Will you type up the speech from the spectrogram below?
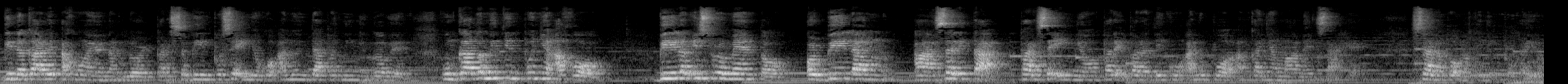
Ginagamit ako ngayon ng Lord para sabihin po sa inyo kung anong dapat ninyong gawin. Kung gagamitin po niya ako bilang instrumento or bilang uh, salita para sa inyo, para iparating kung ano po ang kanyang mga mensahe. Sana po makinig po kayo.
